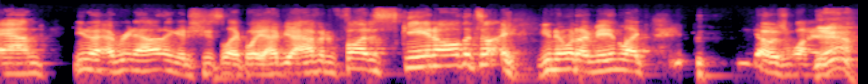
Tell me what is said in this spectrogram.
And you know, every now and again, she's like, "Well, have you having fun skiing all the time?" You know what I mean? Like, he knows why. Yeah.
